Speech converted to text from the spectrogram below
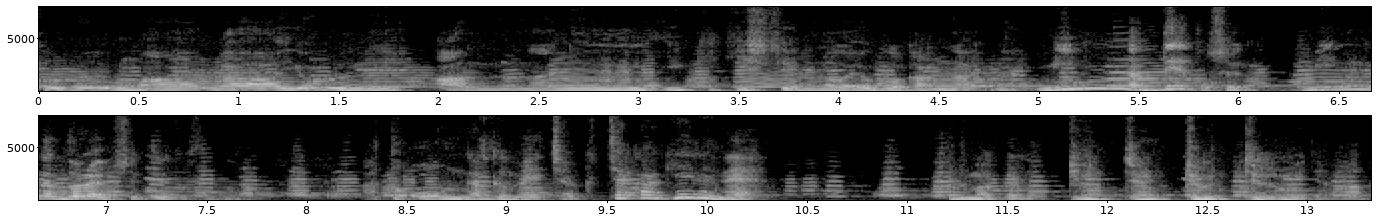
車が夜にあんなに行き来してるのがよくわかんない。みんなデートしてるのみんなドライブしてデートするのあと音楽めちゃくちゃかけるね。車からドゥッドゥンドゥッドゥンみたいな。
